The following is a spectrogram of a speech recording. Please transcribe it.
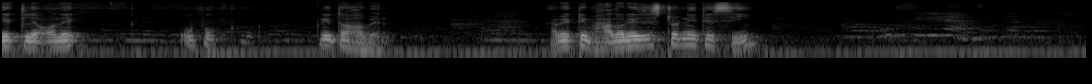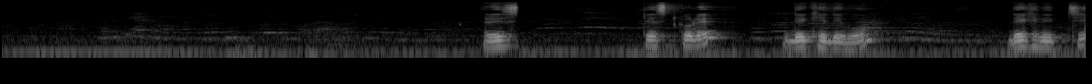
দেখলে অনেক উপকৃত হবেন। আমি একটি ভালো রেজিস্টার নিতেছি। টেস্ট করে দেখে দেব। দেখে নিচ্ছি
